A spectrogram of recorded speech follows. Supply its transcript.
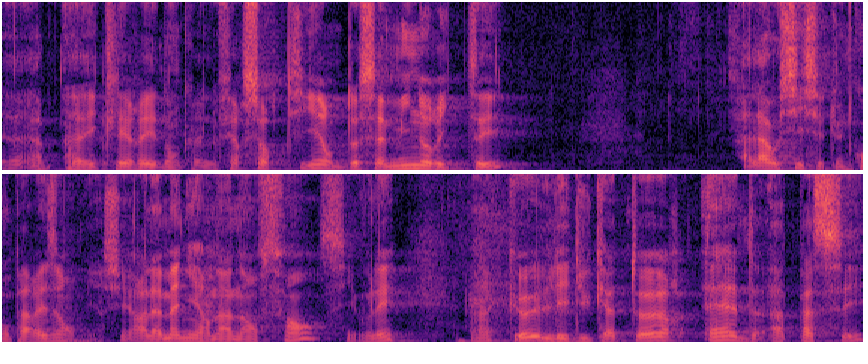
hein. à, éclairer, donc à le faire sortir de sa minorité. Ah, là aussi c'est une comparaison, bien sûr, à la manière d'un enfant, si vous voulez, hein, que l'éducateur aide à passer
